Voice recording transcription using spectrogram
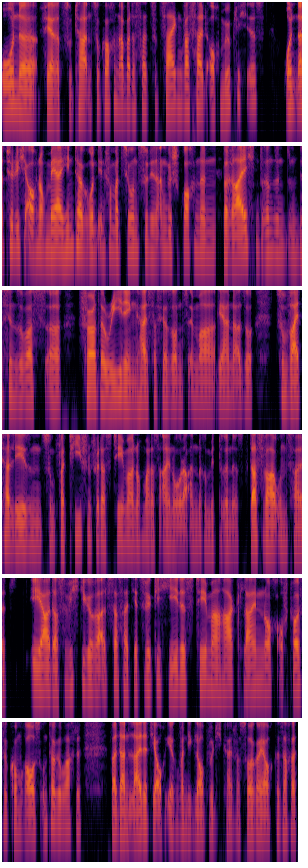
ohne faire Zutaten zu kochen, aber das halt zu zeigen, was halt auch möglich ist. Und natürlich auch noch mehr Hintergrundinformationen zu den angesprochenen Bereichen drin sind. Ein bisschen sowas äh, Further Reading heißt das ja sonst immer gerne. Also zum Weiterlesen, zum Vertiefen für das Thema nochmal das eine oder andere mit drin ist. Das war uns halt eher das Wichtigere, als dass halt jetzt wirklich jedes Thema haarklein noch auf Teufel komm raus untergebracht wird, weil dann leidet ja auch irgendwann die Glaubwürdigkeit, was Holger ja auch gesagt hat.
